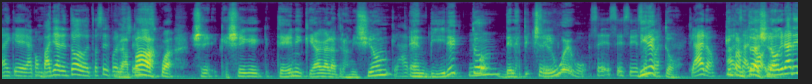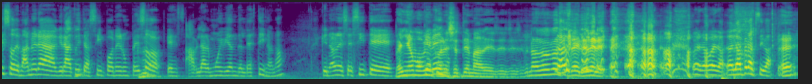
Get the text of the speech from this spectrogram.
hay que acompañar en todo. Entonces, bueno, la Pascua, que llegue TN y que haga la transmisión Claro. en directo del speech del huevo. Sí, sí, sí. Directo. fue. Claro. ¿Qué O sea, pantalla? lo- lograr eso de manera gratuita sin poner un peso es hablar muy bien del destino, ¿no? Que no necesite. Veníamos bien con ese tema de... de- de- no, no, no, dele, dele. bueno, bueno, a la próxima. ¿Eh?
